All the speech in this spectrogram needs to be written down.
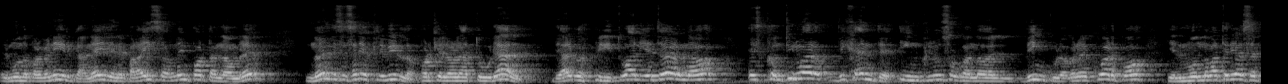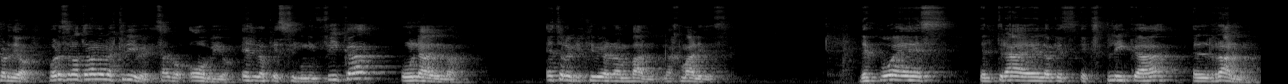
el mundo por venir, Ganeid en el paraíso, no importa el nombre no es necesario escribirlo, porque lo natural de algo espiritual y eterno es continuar vigente, incluso cuando el vínculo con el cuerpo y el mundo material se perdió. Por eso la Torah no lo escribe, es algo obvio, es lo que significa un alma. Esto es lo que escribe Ramban, Nachmanides. Después, él trae lo que explica el Ran,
